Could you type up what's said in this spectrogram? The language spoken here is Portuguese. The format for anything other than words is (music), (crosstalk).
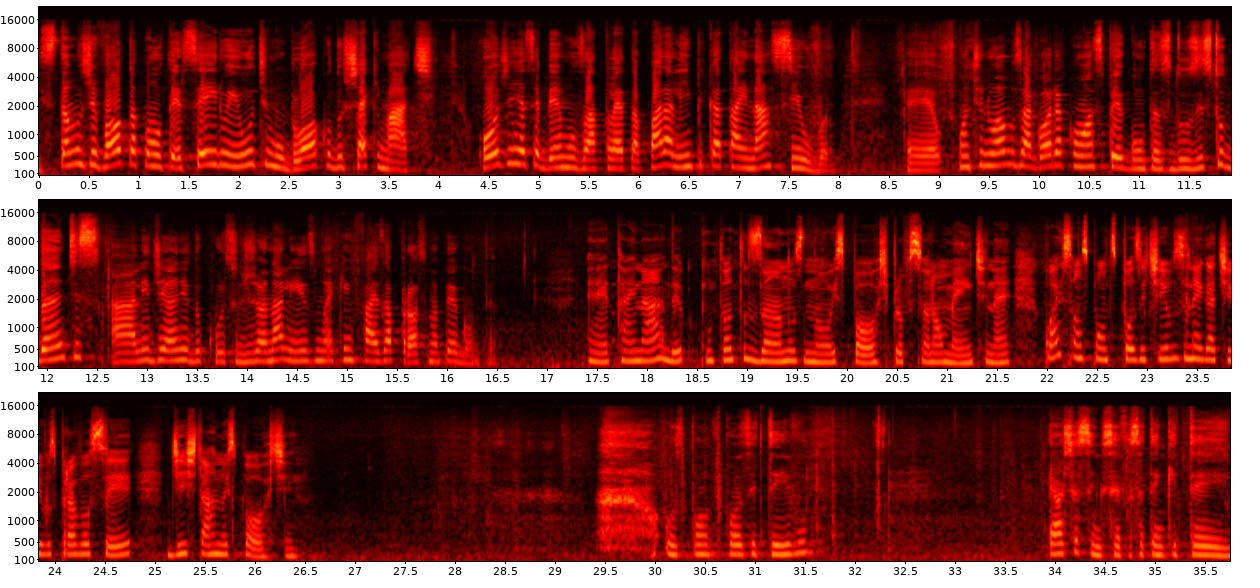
Estamos de volta com o terceiro e último bloco do Checkmate. Hoje recebemos a atleta paralímpica Tainá Silva. É, continuamos agora com as perguntas dos estudantes. A Lidiane, do curso de jornalismo, é quem faz a próxima pergunta. É, Tainá, com tantos anos no esporte profissionalmente, né? Quais são os pontos positivos e negativos para você de estar no esporte? Os pontos positivos. Eu acho assim que você tem que ter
